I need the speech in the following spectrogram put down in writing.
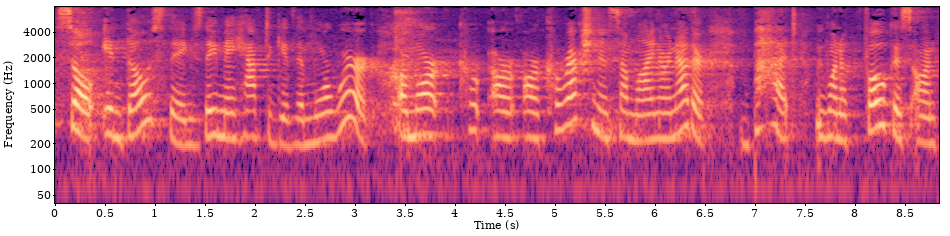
So, in those things, they may have to give them more work or more or, or correction in some line or another. But we want to focus on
